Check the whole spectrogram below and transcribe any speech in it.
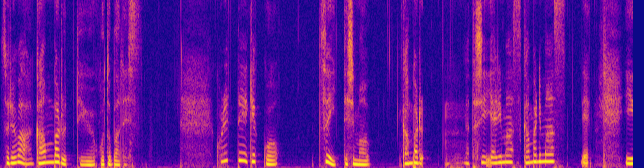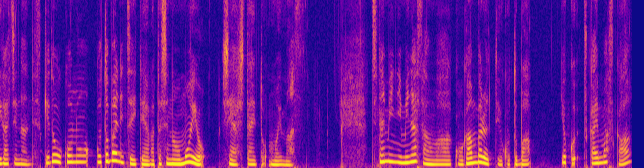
それは頑張るっていう言葉です。これって結構つい言ってしまう。頑張る。私やります。頑張ります。って言いがちなんですけどこの言葉について私の思いをシェアしたいと思います。ちなみに皆さんはこう頑張るっていう言葉よく使いますか？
